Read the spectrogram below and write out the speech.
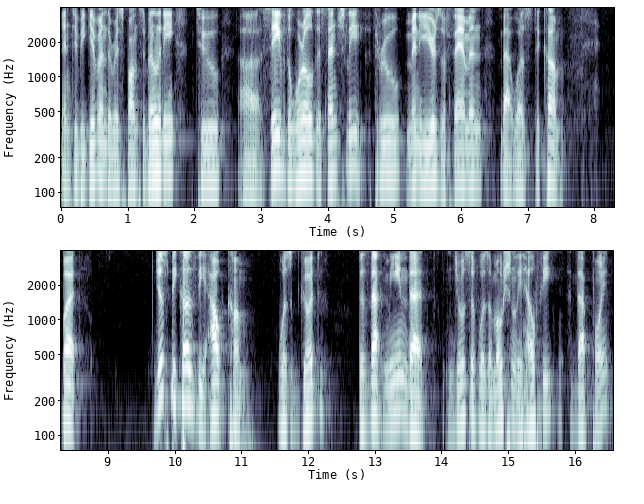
and to be given the responsibility to uh, save the world essentially through many years of famine that was to come. But just because the outcome was good, does that mean that Joseph was emotionally healthy at that point?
